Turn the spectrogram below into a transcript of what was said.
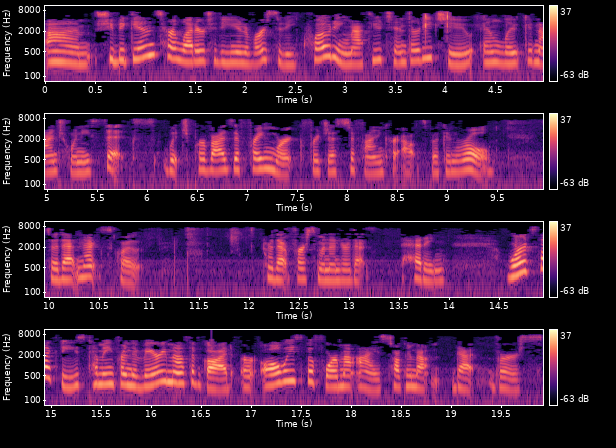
Um, she begins her letter to the university quoting Matthew 10:32 and Luke 9:26, which provides a framework for justifying her outspoken role. So that next quote, or that first one under that heading, words like these coming from the very mouth of God are always before my eyes. Talking about that verse.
